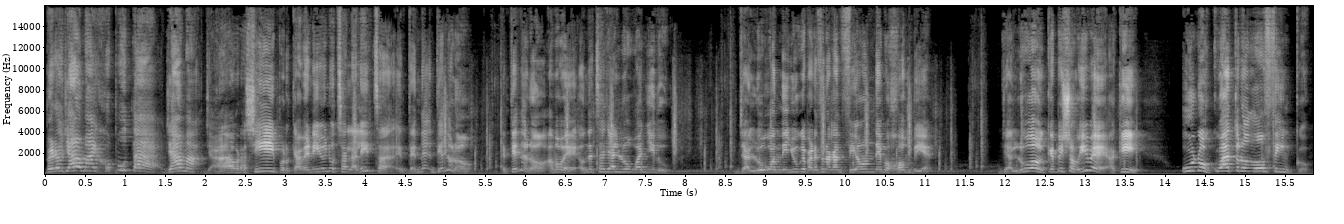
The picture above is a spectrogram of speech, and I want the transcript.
Pero llama, hijo puta Llama Ya, ahora sí Porque ha venido y no está en la lista ¿Entiendes? ¿Entiendo o no? ¿Entiendo o no? Vamos a ver ¿Dónde está Jean Luo Wan Di Yu? Yaluo Yu que parece una canción de Mojombi, ¿eh? Yaluo, ¿en qué piso vive? Aquí 1, 4, 2, 5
